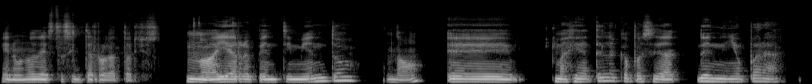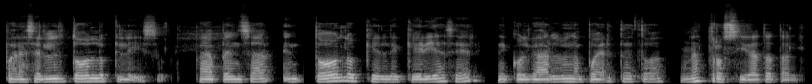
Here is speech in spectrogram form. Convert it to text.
en uno de estos interrogatorios. No hay arrepentimiento. ¿No? Eh, imagínate la capacidad del niño para, para hacerle todo lo que le hizo. Para pensar en todo lo que le quería hacer. De colgarlo en la puerta, todo. Una atrocidad total.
